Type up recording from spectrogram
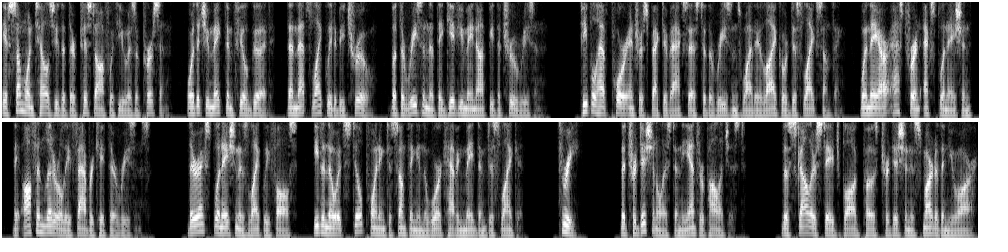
if someone tells you that they're pissed off with you as a person, or that you make them feel good, then that's likely to be true, but the reason that they give you may not be the true reason. People have poor introspective access to the reasons why they like or dislike something. When they are asked for an explanation, they often literally fabricate their reasons. Their explanation is likely false, even though it's still pointing to something in the work having made them dislike it. 3. The traditionalist and the anthropologist. The scholar stage blog post Tradition is Smarter Than You Are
